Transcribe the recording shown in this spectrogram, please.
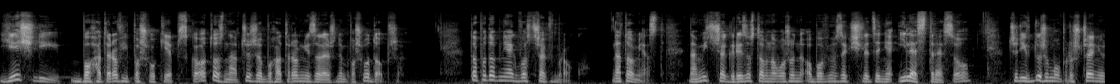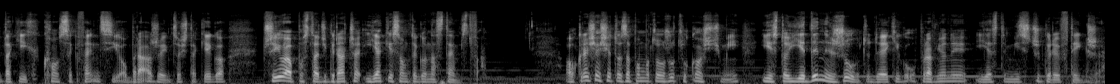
Jeśli bohaterowi poszło kiepsko, to znaczy, że bohaterom niezależnym poszło dobrze. To podobnie jak w Ostrzach w Mroku. Natomiast na mistrza gry został nałożony obowiązek śledzenia ile stresu, czyli w dużym uproszczeniu takich konsekwencji, obrażeń, coś takiego, przyjęła postać gracza i jakie są tego następstwa. Określa się to za pomocą rzutu kośćmi i jest to jedyny rzut, do jakiego uprawniony jest mistrz gry w tej grze.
